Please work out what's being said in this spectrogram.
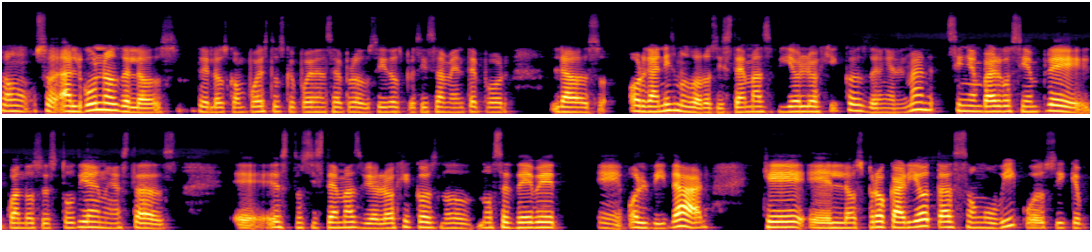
Son, algunos de los, de los compuestos que pueden ser producidos precisamente por los organismos o los sistemas biológicos en el mar. Sin embargo, siempre cuando se estudian estas, eh, estos sistemas biológicos no, no se debe eh, olvidar que eh, los procariotas son ubicuos y que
